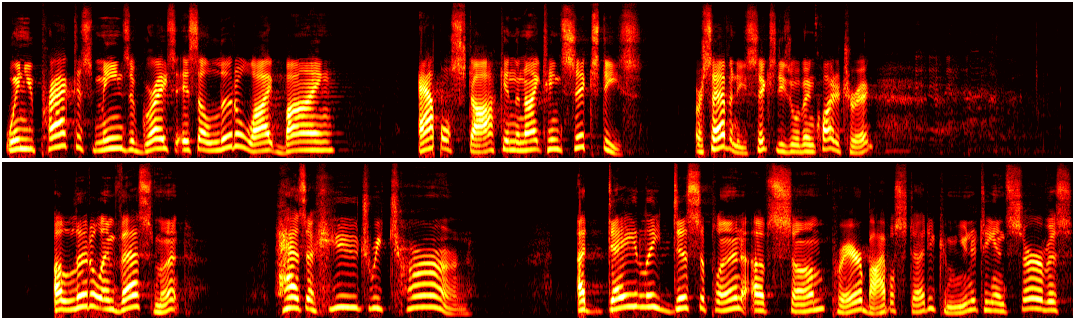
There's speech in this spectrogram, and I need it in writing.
When you practice means of grace, it's a little like buying Apple stock in the 1960s or 70s. 60s would have been quite a trick. a little investment has a huge return. A daily discipline of some prayer, Bible study, community, and service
